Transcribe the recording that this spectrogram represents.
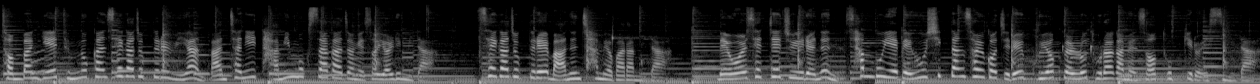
전반기에 등록한 새가족들을 위한 만찬이 담임 목사 가정에서 열립니다. 새가족들의 많은 참여 바랍니다. 매월 셋째 주일에는 3부 예배 후 식당 설거지를 구역별로 돌아가면서 돕기로 했습니다.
